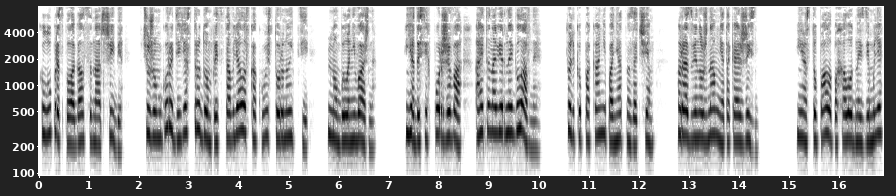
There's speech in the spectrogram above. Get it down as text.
Клуб располагался на отшибе, в чужом городе я с трудом представляла, в какую сторону идти, но было неважно. Я до сих пор жива, а это, наверное, главное. Только пока непонятно зачем. Разве нужна мне такая жизнь? Я ступала по холодной земле,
